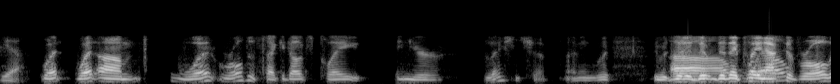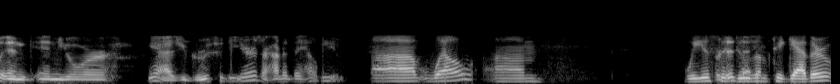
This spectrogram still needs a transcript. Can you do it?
yeah. What what um what role did psychedelics play in your relationship? I mean, w- did, did, did they play an well- active role in in your yeah as you grew through the years, or how did they help you? Uh, well, um, we used Or to do they? them together.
